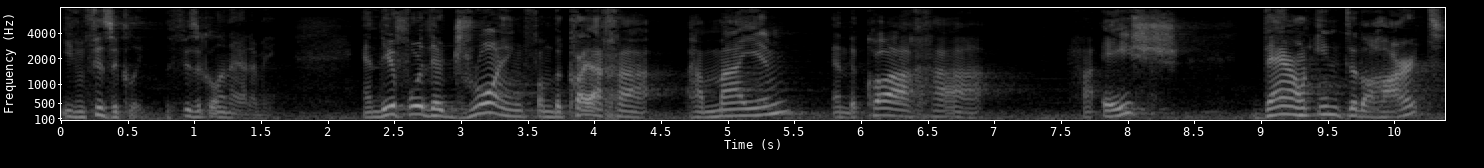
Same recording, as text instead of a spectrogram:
even physically, the physical anatomy. And therefore, they're drawing from the koyach hamayim and the koyach ha'esh down into the heart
